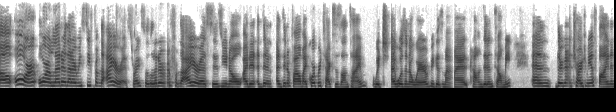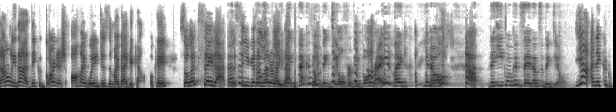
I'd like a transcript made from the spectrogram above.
Uh, or or a letter that I received from the IRS right? So the letter from the IRS is you know I didn't I didn't I didn't file my corporate taxes on time, which I wasn't aware of because my, my accountant didn't tell me, and they're going to charge me a fine. And not only that, they could garnish all my wages in my bank account. Okay, so let's say that. That's let's a- say you get a letter like pretty that. that could be a big deal for people, right? Like, you know, Yeah. the ego could say that's a big deal. Yeah, and it could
